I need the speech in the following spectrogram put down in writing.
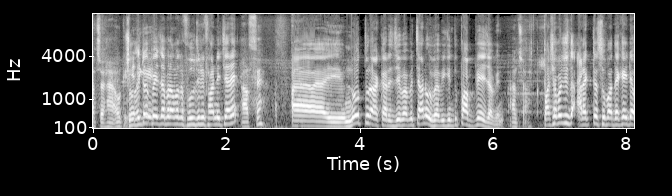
আচ্ছা হ্যাঁ ওকে। এটা পেয়ে যাবেন আমাদের ফুলজুরি ফার্নিচারে আছে। নতুন আকারে যেভাবে চান ওইভাবে কিন্তু পাব পেয়ে যাবেন। আচ্ছা। পাশাপাশি যদি আরেকটা সোফা দেখে এটা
